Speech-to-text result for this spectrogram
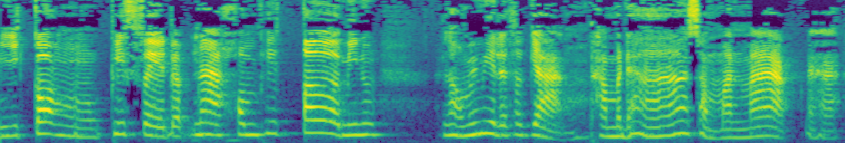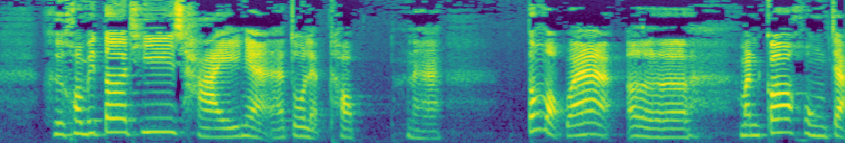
มีกล้องพิเศษแบบหน้าคอมพิวเตอร์มีนู่นเราไม่มีอะไรสักอย่างธรรมดาสามัญมากนะคะคือคอมพิวเตอร์ที่ใช้เนี่ยตัวแล็ปท็อปนะคะต้องบอกว่าเออ มันก็คงจะ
